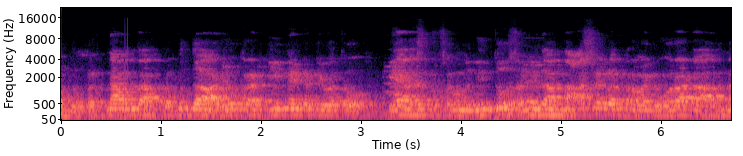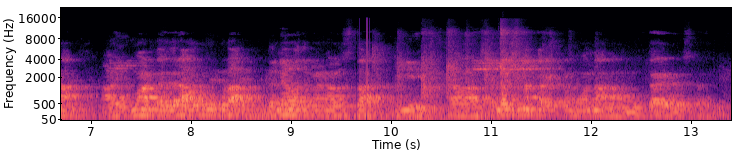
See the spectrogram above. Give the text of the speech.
ಒಂದು ಪ್ರಜ್ಞಾವಂತ, ಪ್ರಬುದ್ಧ, ಯುವಕರ ಟೀಮ್ನೇ ಕಟ್ಟಿ ಇವತ್ತು ಕೆ ಆರ್ ಎಸ್ ಪಕ್ಷವನ್ನು ನಿಂತು ಸಂವಿಧಾನದ ಆಶಯಗಳ ಪರವಾಗಿ ಹೋರಾಟವನ್ನ ಇದು ಮಾಡ್ತಾ ಇದ್ದಾರೆ. ಅವ್ರಿಗೂ ಕೂಡ ಧನ್ಯವಾದಗಳನ್ನ ಅಳಿಸ್ತಾ ಈ ಆ, ಸಂದರ್ಶನ ಕಾರ್ಯಕ್ರಮವನ್ನ ನಾವು ಮುಕ್ತಾಯಗೊಳಿಸ್ತಾ ಇದ್ದೀವಿ.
